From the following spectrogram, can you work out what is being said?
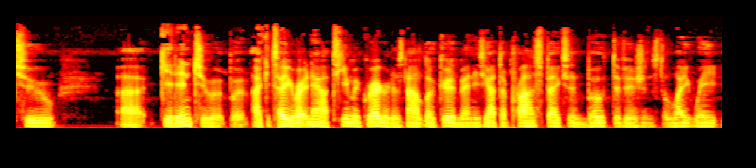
to uh, get into it. But I can tell you right now, Team McGregor does not look good, man. He's got the prospects in both divisions, the lightweight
